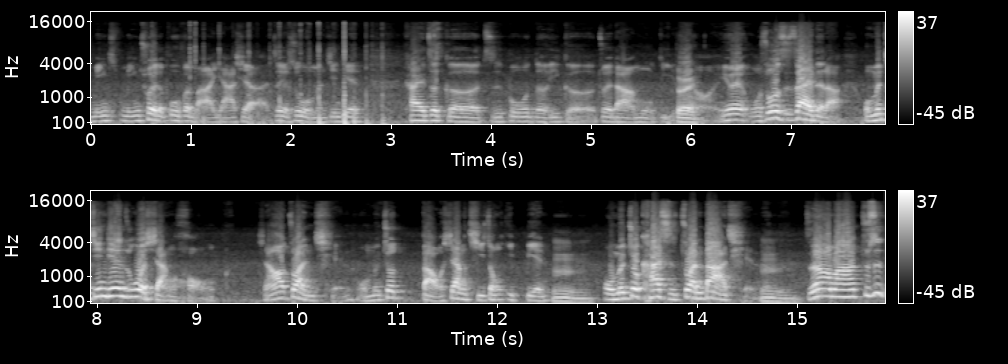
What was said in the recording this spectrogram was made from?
民民粹的部分把它压下来，这也是我们今天开这个直播的一个最大的目的。对啊，因为我说实在的啦，我们今天如果想红。想要赚钱，我们就倒向其中一边，嗯，我们就开始赚大钱，嗯，知道吗？就是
